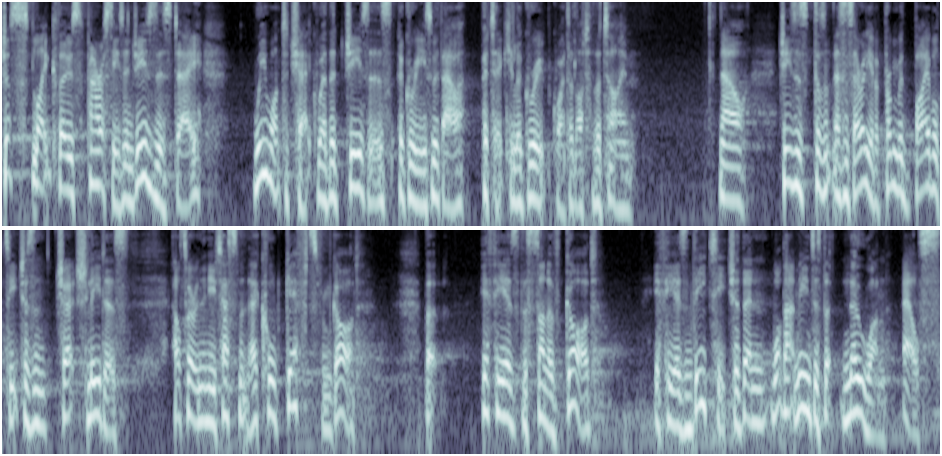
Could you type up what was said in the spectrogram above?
Just like those Pharisees in Jesus' day, we want to check whether Jesus agrees with our particular group quite a lot of the time. Now, Jesus doesn't necessarily have a problem with Bible teachers and church leaders. Elsewhere in the New Testament, they're called gifts from God. But if he is the Son of God, if he is the teacher, then what that means is that no one else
